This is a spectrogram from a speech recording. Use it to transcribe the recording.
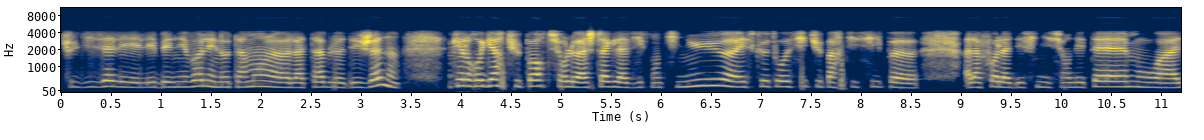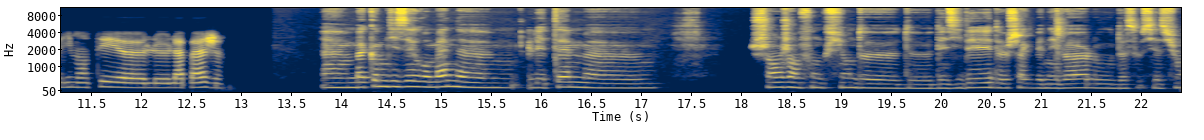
tu le disais, les, les bénévoles et notamment la table des jeunes, quel regard tu portes sur le hashtag La vie continue? Est-ce que toi aussi tu participes à la fois à la définition des thèmes ou à alimenter la page? Bah, Comme disait Romane, les thèmes changent en fonction de, de, des idées de chaque bénévole ou d'association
